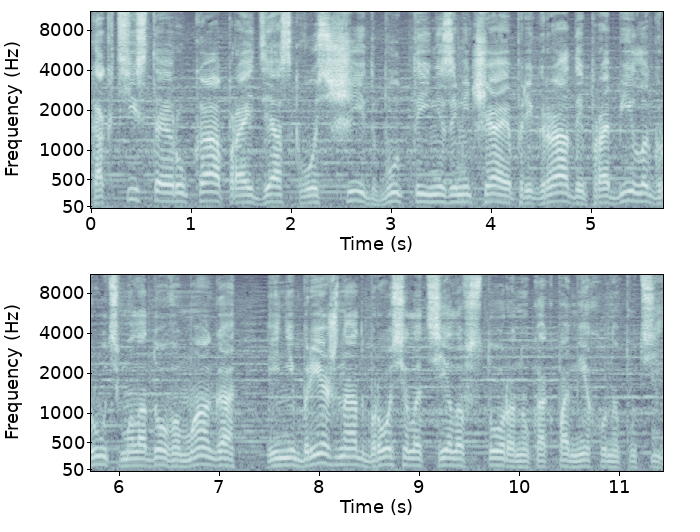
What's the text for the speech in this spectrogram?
Когтистая рука, пройдя сквозь щит, будто и не замечая преграды, пробила грудь молодого мага и небрежно отбросила тело в сторону, как помеху на пути.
